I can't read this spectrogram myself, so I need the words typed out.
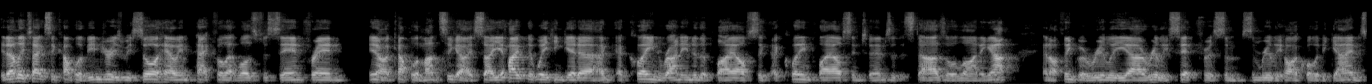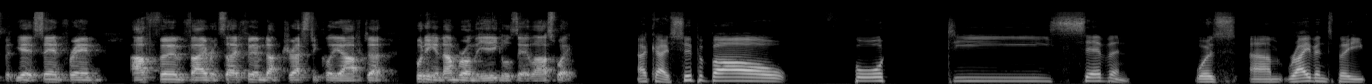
it only takes a couple of injuries. We saw how impactful that was for San Fran, you know, a couple of months ago. So you hope that we can get a, a clean run into the playoffs, a, a, clean playoffs in terms of the stars all lining up. And I think we're really uh, really set for some some really high quality games. But yeah, San Fran are firm favourites. They firmed up drastically after putting a number on the Eagles there last week. Okay, Super Bowl 47 was um, Ravens v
